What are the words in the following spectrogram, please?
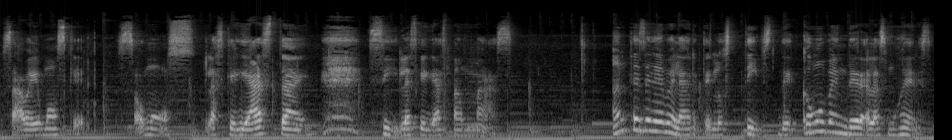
sabemos que somos las que gastan, sí, las que gastan más. Antes de revelarte los tips de cómo vender a las mujeres,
